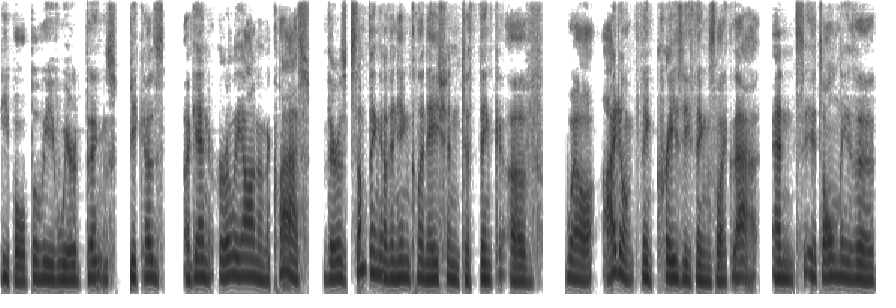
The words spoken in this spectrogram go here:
people believe weird things. Because again, early on in the class, there's something of an inclination to think of well, I don't think crazy things like that. And it's only the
